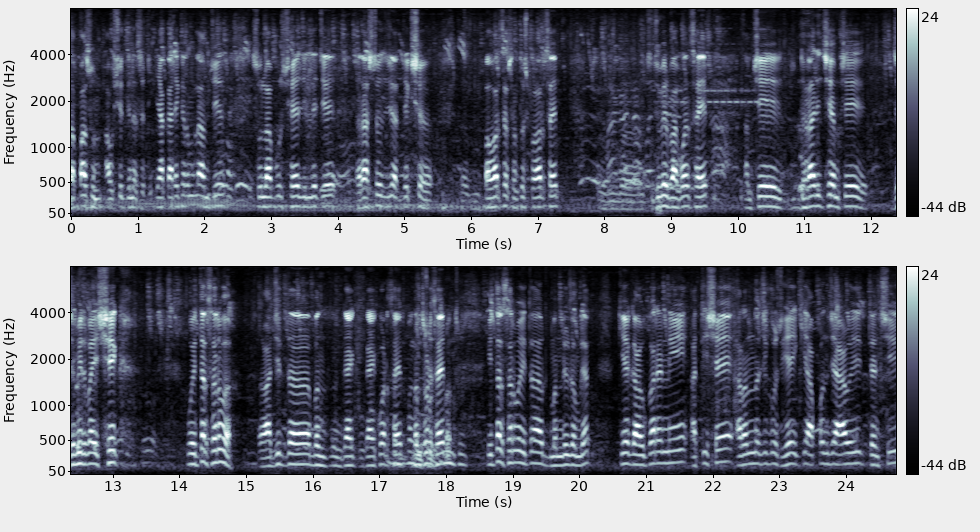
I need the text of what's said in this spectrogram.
तपासून औषध देण्यासाठी. या कार्यक्रमाला आमचे सोलापूर शहर जिल्ह्याचे राष्ट्रवादीचे अध्यक्ष पवारसाहेब संतोष पवारसाहेब अ, जुबेर बागवान साहेब आमचे धडाडीचे आमचे जमीरबाई शेख व इतर सर्व अजित बन गाय गायकवाड साहेब बनसोडे साहेब इतर सर्व इथं मंदिर जमल्यात की या गावकऱ्यांनी अतिशय आनंदाची गोष्ट ही आहे की आपण ज्यावेळी त्यांची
